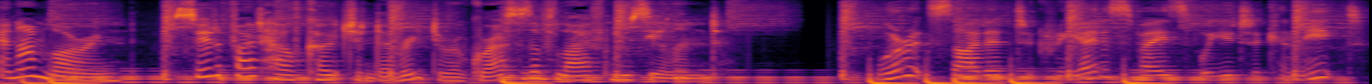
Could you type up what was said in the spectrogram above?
And I'm Lauren, certified health coach and director of Grasses of Life New Zealand. We're excited to create a space for you to connect,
